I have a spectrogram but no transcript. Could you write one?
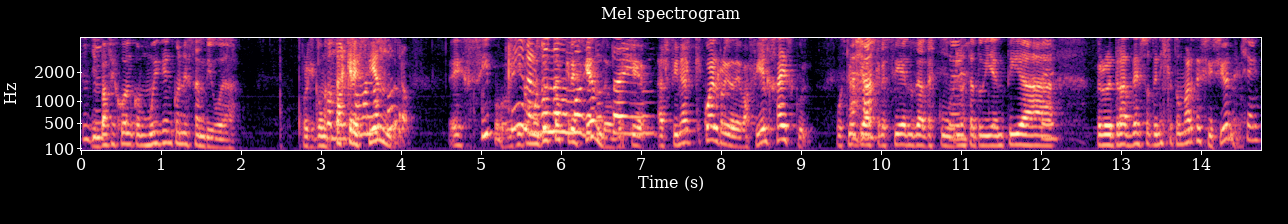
Demoníaca. Y en Buffy juegan con, muy bien con esa ambigüedad. Porque como, Como estás creciendo. Eh, sí, po, Sí, como tú estás como que tú creciendo. estás Porque ahí- al final, ¿qué- ¿cuál es el rollo de Buffy? El high school. Usted te Ajá. vas creciendo, te vas descubriendo Sí. hasta tu identidad. Sí. Pero detrás de eso tenéis que tomar decisiones. Sí.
